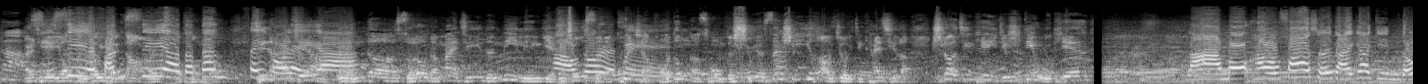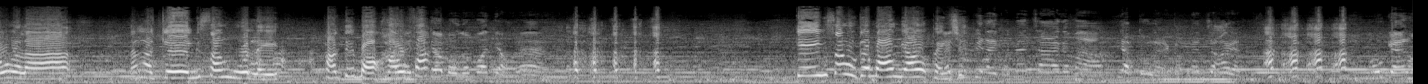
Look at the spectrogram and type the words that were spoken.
好，而且有。粉丝啊特登飛過嚟㗎既然這樣我们的所有的麦吉麗的逆龄研究所的快闪活动呢，从我们的十月三十一号就已经开启了，直到今天已经是第五天。嗱，幕後花絮大家見唔到噶啦，等阿鏡生活嚟拍啲幕後花。而家冇咁温柔咧。鏡生活嘅網友平時喺出邊係咁樣揸噶嘛，入到嚟係咁樣揸人，好頸渴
